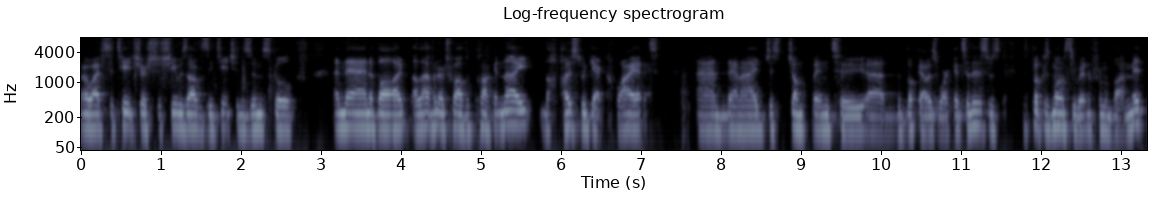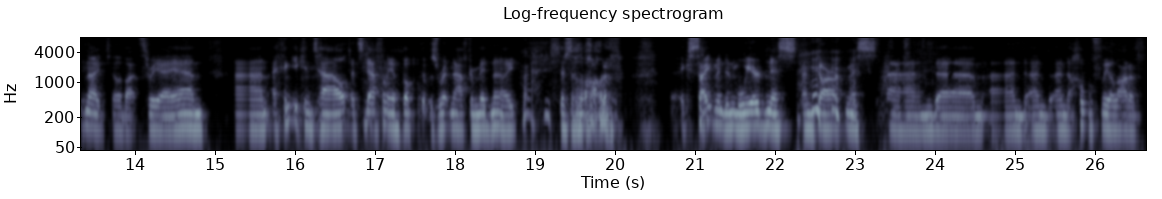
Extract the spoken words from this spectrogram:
my wife's a teacher, so she was obviously teaching Zoom school. And then about 11 or 12 o'clock at night, the house would get quiet. And then I just jump into uh, the book I was working. So this was this book was mostly written from about midnight till about 3 a.m. And I think you can tell it's definitely a book that was written after midnight. Right. There's a lot of excitement and weirdness and darkness and um, and and and hopefully a lot of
